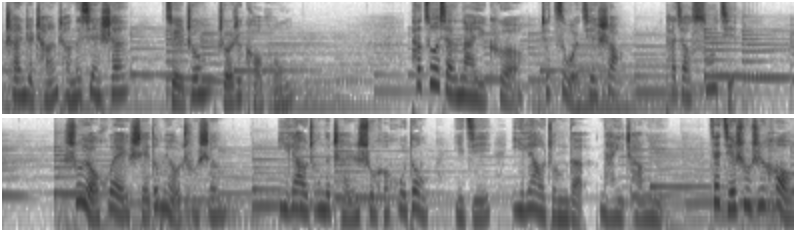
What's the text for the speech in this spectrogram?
穿着长长的线衫，嘴中着着口红。她坐下的那一刻就自我介绍，她叫苏姐。书友会谁都没有出声，意料中的陈述和互动，以及意料中的那一场雨，在结束之后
